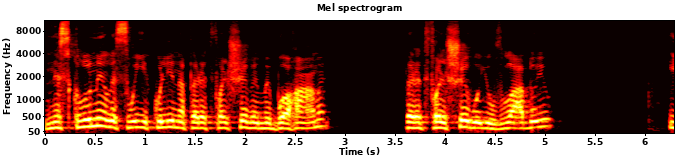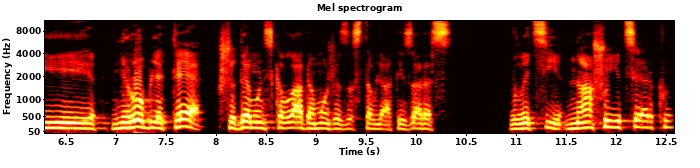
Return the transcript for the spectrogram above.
не склонили свої коліна перед фальшивими богами, перед фальшивою владою і не роблять те, що демонська влада може заставляти. Зараз в лиці нашої церкви,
